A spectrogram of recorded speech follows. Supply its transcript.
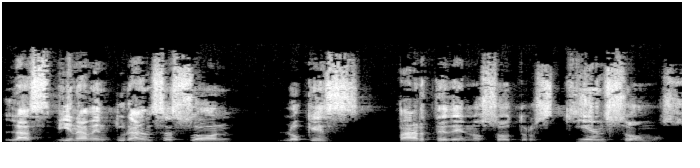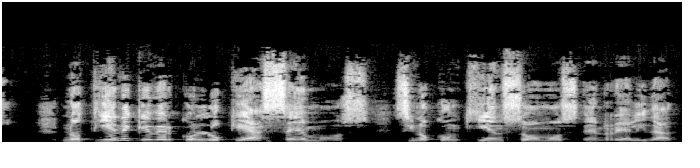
las bienaventuranzas son lo que es parte de nosotros, quién somos. No tiene que ver con lo que hacemos, sino con quién somos en realidad.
